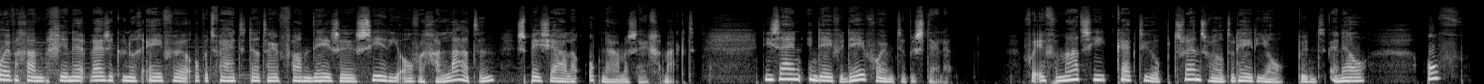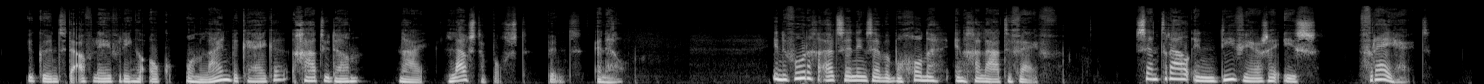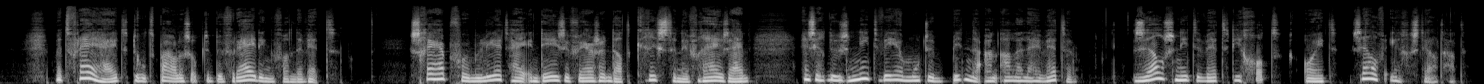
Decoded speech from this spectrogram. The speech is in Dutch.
Voor we gaan beginnen wijs ik u nog even op het feit dat er van deze serie over Galaten speciale opnames zijn gemaakt. Die zijn in dvd-vorm te bestellen. Voor informatie kijkt u op transworldradio.nl of u kunt de afleveringen ook online bekijken. Gaat u dan naar luisterpost.nl. In de vorige uitzending zijn we begonnen in Galaten 5. Centraal in die verse is vrijheid. Met vrijheid doelt Paulus op de bevrijding van de wet. Scherp formuleert hij in deze versen dat christenen vrij zijn en zich dus niet weer moeten binden aan allerlei wetten. Zelfs niet de wet die God ooit zelf ingesteld had.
